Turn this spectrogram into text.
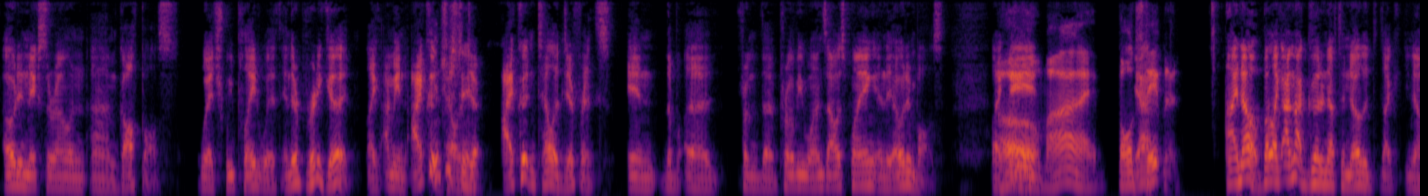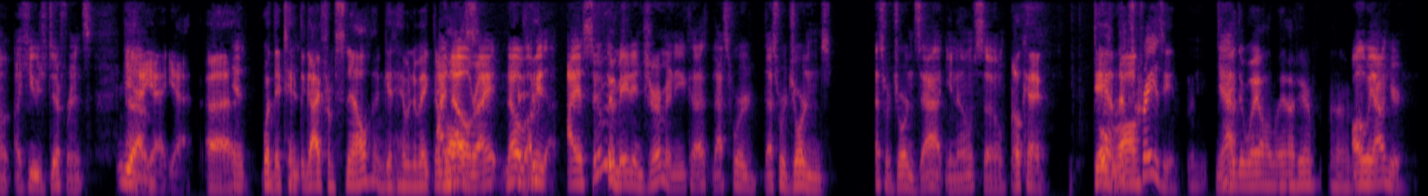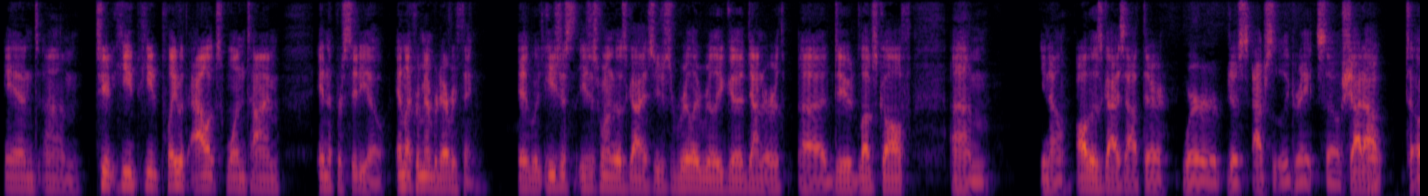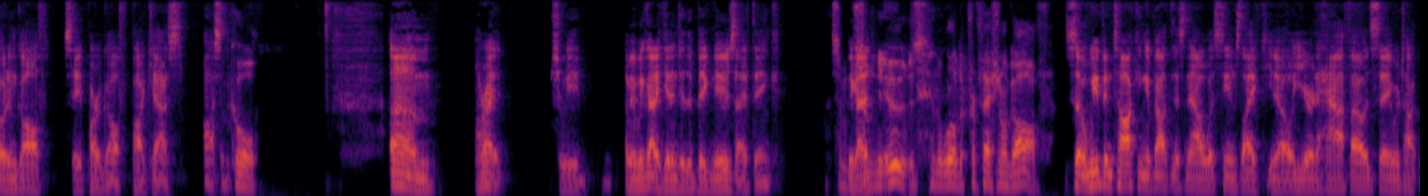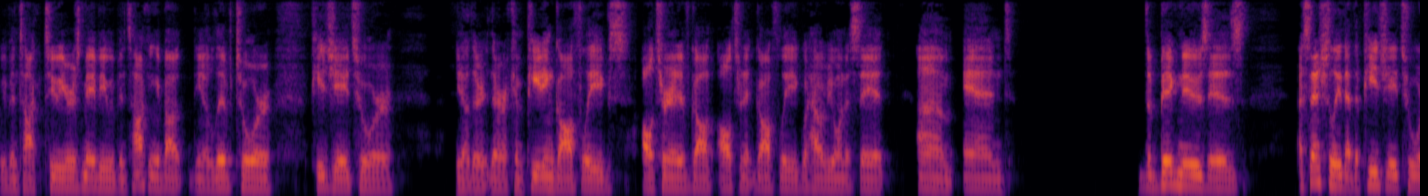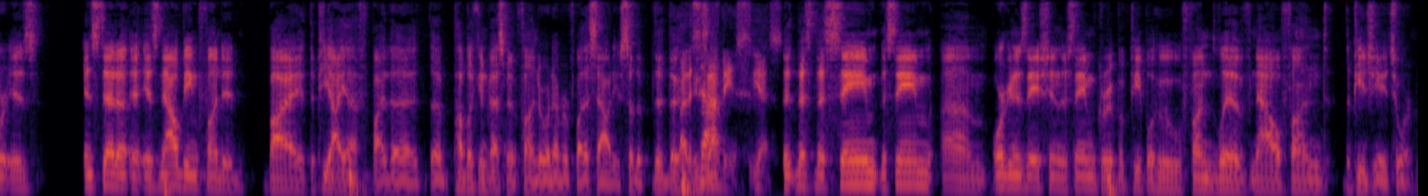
Odin makes their own um, golf balls, which we played with, and they're pretty good. Like, I mean, I couldn't tell. A di- I couldn't tell a difference in the uh, from the Pro V ones I was playing and the Odin balls. Like oh they, my bold Yeah. statement. I know, but like I'm not good enough to know that like you know a huge difference. Yeah, Um, yeah, yeah. Uh, And would they take the guy from Snell and get him to make their I balls? know, right? No, I mean I assume they're made in Germany because that's where that's where Jordan's that's where Jordan's at. You know, so Okay. Damn, Overall- that's crazy. Yeah. Made their way all the way out here. Um, all the way out here. And um, dude, he he'd played with Alex one time in the Presidio and like remembered everything. It was he's just he's just one of those guys. He's just really really good, down to earth uh, dude. Loves golf. Um, you know, all those guys out there were just absolutely great. So shout out to Odin Golf, Save Par Golf podcast. Awesome. cool. Um, all right. Should we? I mean, we got to get into the big news. I think. Some, We got- some news in the world of professional golf. So we've been talking about this now. What seems like you know a year and a half. I would say we're talking. We've been talking two years maybe. We've been talking about you know LIV Tour, PGA Tour. You know there there are competing golf leagues, alternative golf, alternate golf league, however you want to say it. Um, and the big news is essentially that the PGA Tour is instead of is now being funded by the PIF, by the the Public Investment Fund or whatever, by the Saudis. So the the, the By the exact- Saudis, yes. the, the, the same the same um, organization, the same group of people who fund LIV now fund the PGA Tour,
